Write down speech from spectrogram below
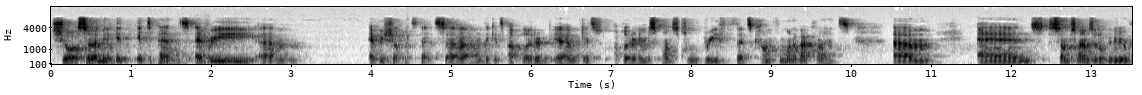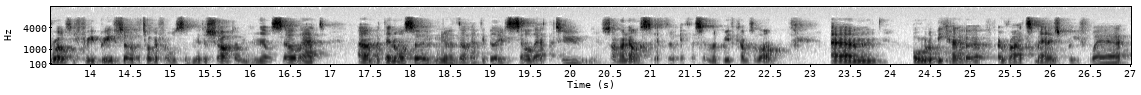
Sure. So I mean, it, it depends. Every um, every shot that's, that's um, that gets uploaded gets uploaded in response to a brief that's come from one of our clients. Um, and sometimes it'll be a royalty-free brief, so a photographer will submit a shot and, and they'll sell that. Um, but then also, you know, they'll have the ability to sell that to you know, someone else if, if a similar brief comes along. Um, or it'll be kind of a, a rights managed brief where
